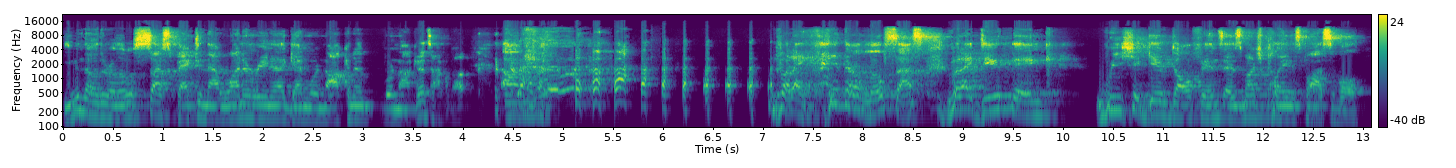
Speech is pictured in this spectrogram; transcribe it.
even though they're a little suspect in that one arena. Again, we're not gonna we're not gonna talk about. Um, but I think they're a little sus. But I do think we should give dolphins as much play as possible.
